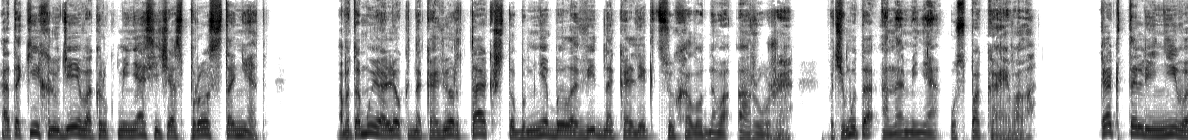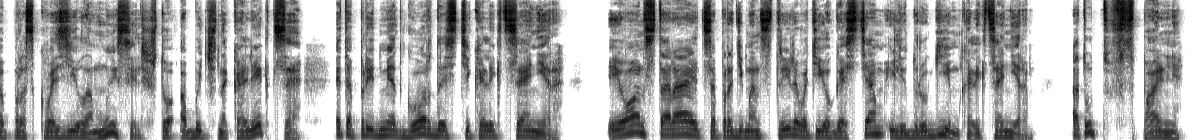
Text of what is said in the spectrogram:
А таких людей вокруг меня сейчас просто нет. А потому я лег на ковер так, чтобы мне было видно коллекцию холодного оружия. Почему-то она меня успокаивала. Как-то лениво просквозила мысль, что обычно коллекция — это предмет гордости коллекционера — и он старается продемонстрировать ее гостям или другим коллекционерам. А тут в спальне.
